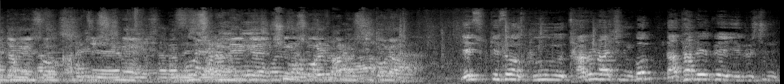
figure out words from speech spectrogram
회당에서 가르치심에 그 사람에게 칭송을 받으시더라. 예수께서 그 자른하신 곳 나사렛에 이르신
